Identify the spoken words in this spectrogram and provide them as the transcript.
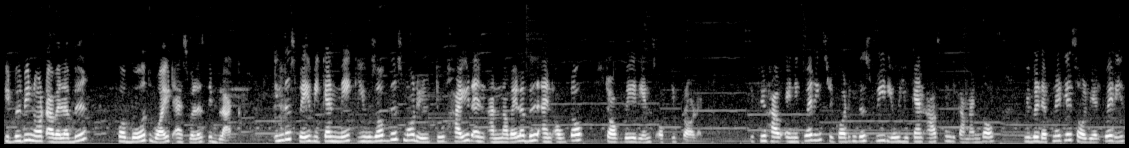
it will be not available for both white as well as the black. In this way we can make use of this module to hide an unavailable and out of stock variants of the product. If you have any queries regarding this video you can ask in the comment box we will definitely solve your queries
